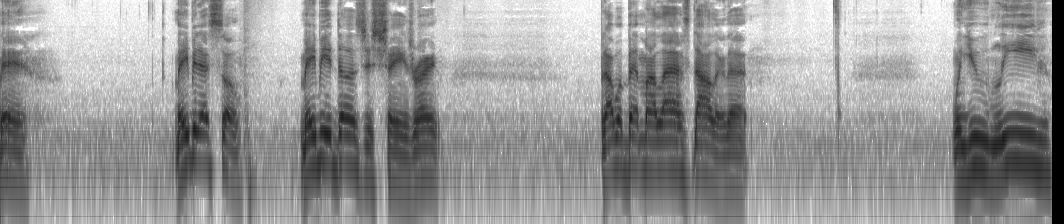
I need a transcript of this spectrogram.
Man, maybe that's so. Maybe it does just change, right? But I would bet my last dollar that when you leave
